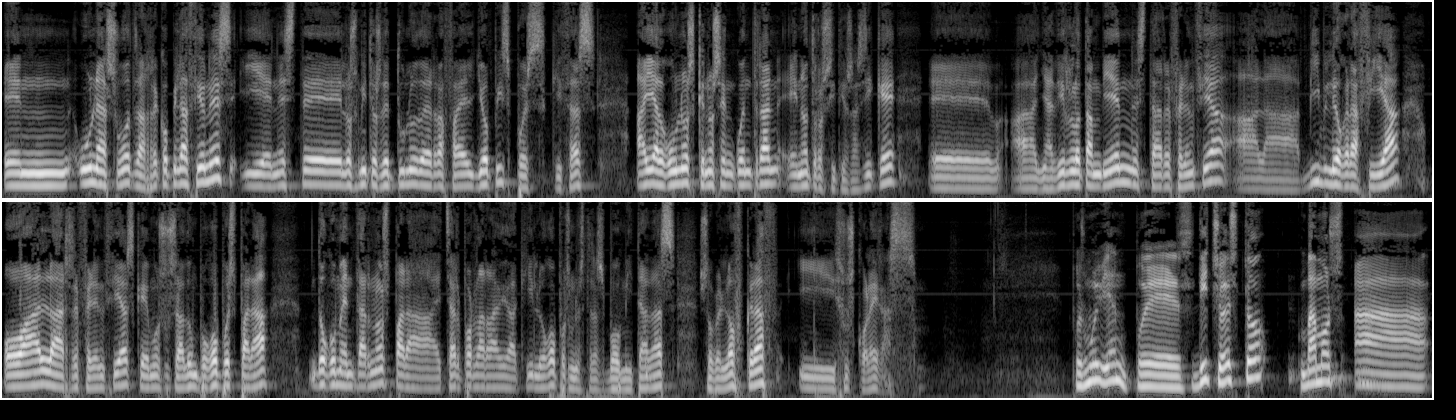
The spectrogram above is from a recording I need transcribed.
en unas u otras recopilaciones y en este Los mitos de Tulu de Rafael Llopis pues quizás hay algunos que no se encuentran en otros sitios. Así que eh, añadirlo también, esta referencia, a la bibliografía o a las referencias que hemos usado un poco pues para documentarnos, para echar por la radio aquí luego pues nuestras vomitadas sobre Lovecraft y sus colegas. Pues muy bien, pues dicho esto, vamos a,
